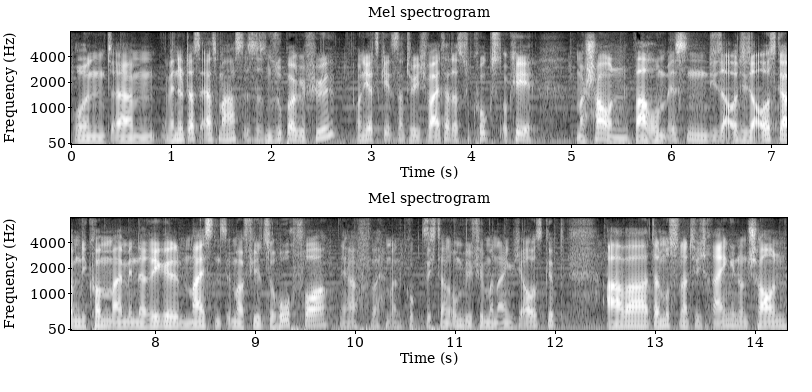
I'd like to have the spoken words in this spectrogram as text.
Und ähm, wenn du das erstmal hast, ist es ein super Gefühl. Und jetzt geht es natürlich weiter, dass du guckst, okay, mal schauen, warum ist denn diese, diese Ausgaben, die kommen einem in der Regel meistens immer viel zu hoch vor, ja, weil man guckt sich dann um, wie viel man eigentlich ausgibt. Aber dann musst du natürlich reingehen und schauen,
